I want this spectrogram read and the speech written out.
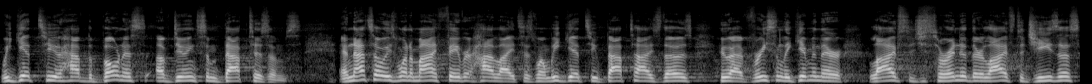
we get to have the bonus of doing some baptisms. And that's always one of my favorite highlights is when we get to baptize those who have recently given their lives to surrendered their lives to Jesus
